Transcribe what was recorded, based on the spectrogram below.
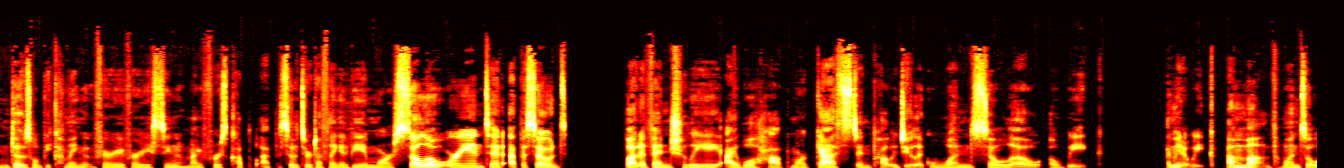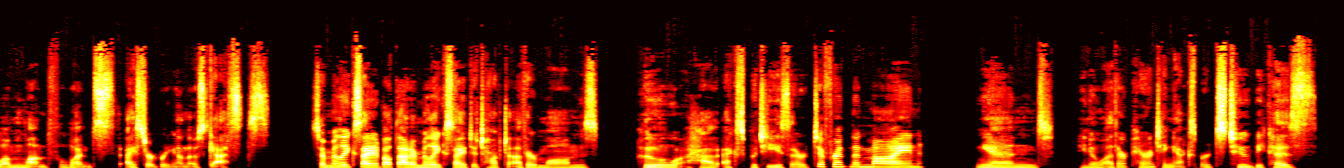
those will be coming very, very soon. My first couple episodes are definitely going to be more solo oriented episodes but eventually I will have more guests and probably do like one solo a week. I mean, a week, a month, one solo a month once I start bringing on those guests. So I'm really excited about that. I'm really excited to talk to other moms who have expertise that are different than mine and, you know, other parenting experts too, because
